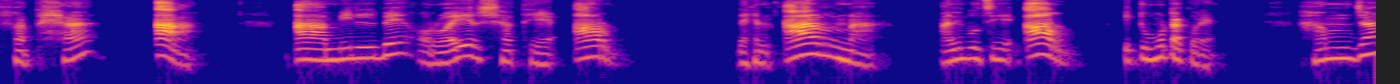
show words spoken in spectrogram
ফাতহা, আ আ মিলবে রয়ের সাথে আর, দেখেন আর না, আমি বলছি আর, একটু মোটা করে, হামজা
